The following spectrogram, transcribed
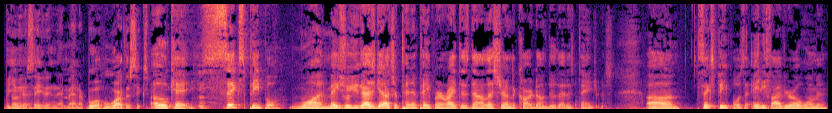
But you Okay. didn't say it in that manner. Well, who are the six people? Okay, six people. One, make sure you guys get out your pen and paper and write this down. Unless you're in the car, don't do that. It's dangerous. Um, six people. It's an 85 year old woman,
